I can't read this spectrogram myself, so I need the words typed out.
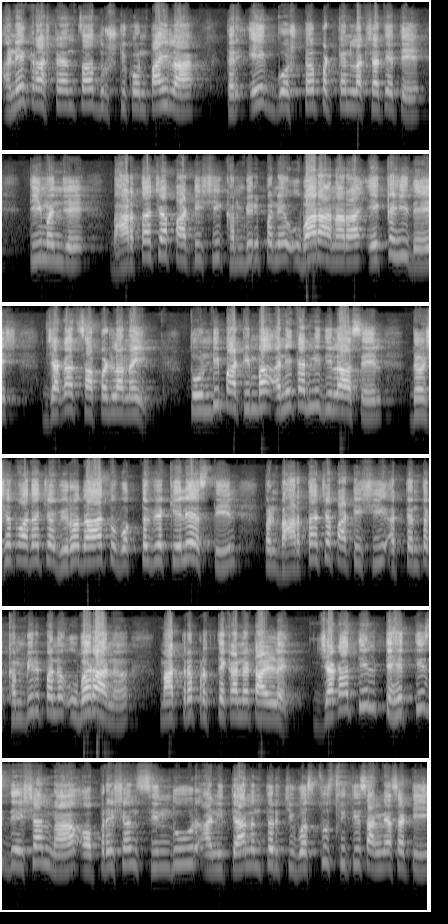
अनेक राष्ट्रांचा दृष्टिकोन पाहिला तर एक गोष्ट पटकन लक्षात येते. ती म्हणजे भारताच्या पाठीशी खंबीरपणे उभा राहणारा एकही देश जगात सापडला नाही. तोंडी पाठिंबा अनेकांनी दिला असेल. दहशतवादाच्या विरोधात वक्तव्य केले असतील पण भारताच्या पाठीशी अत्यंत खंबीरपणे उभं राहणं मात्र प्रत्येकानं टाळलंय. जगातील तेहतीस देशांना ऑपरेशन सिंदूर आणि त्यानंतरची वस्तुस्थिती सांगण्यासाठी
